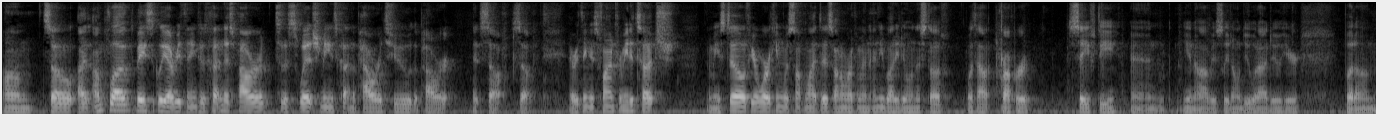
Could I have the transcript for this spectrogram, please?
Um, so I unplugged basically everything because cutting this power to the switch means cutting the power to the power itself. So everything is fine for me to touch. I mean, still, if you're working with something like this, I don't recommend anybody doing this stuff without proper safety. And, you know, obviously don't do what I do here. But, um,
